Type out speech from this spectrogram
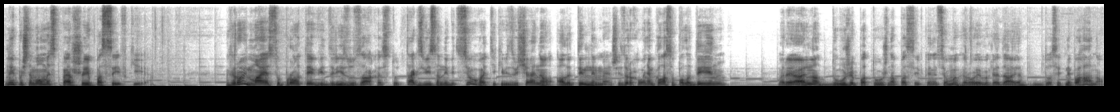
Ну і почнемо ми з першої пасивки. Герой має супротив від зрізу захисту. Так, звісно, не від всього, а тільки від звичайного, але тим не менше. І з урахуванням класу Паладин реально дуже потужна пасивка. І на цьому герой виглядає досить непогано.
